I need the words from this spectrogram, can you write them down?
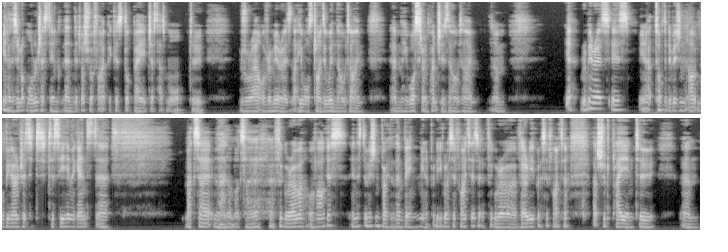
you know, there's a lot more interesting than the Joshua fight because Dogboe just has more to draw out of Ramirez. Like he was trying to win the whole time. Um, he was throwing punches the whole time. Um, yeah, Ramirez is you know top of the division. I will be very interested to see him against uh, Magsayo, no, not Magsayo, uh, Figueroa or Vargas in this division. Both of them being you know pretty aggressive fighters. Uh, Figueroa a very aggressive fighter. That should play into. Um,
